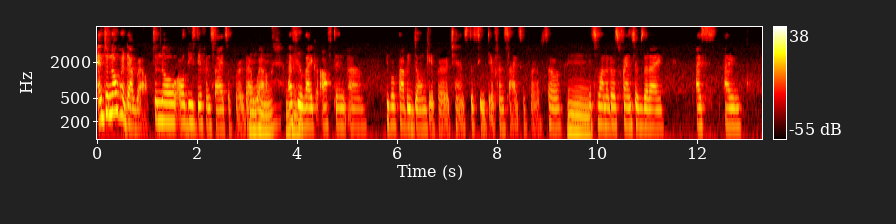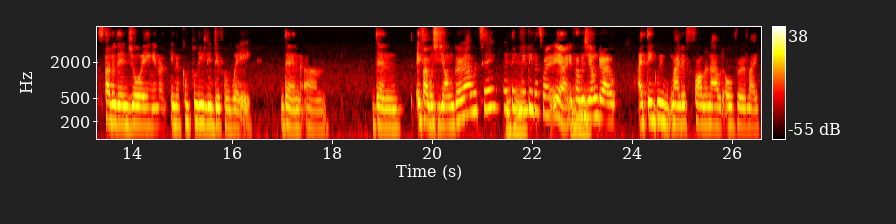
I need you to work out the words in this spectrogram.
and to know her that well, to know all these different sides of her that well. Mhm, I feel like often um, people probably don't give her a chance to see different sides of her. So Mm. it's one of those friendships that I, I, I started enjoying in a in a completely different way than um, than if I was younger. I would say. I think Mhm. maybe that's why. Yeah, if I was Mhm. younger, I, I think we might have fallen out over like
